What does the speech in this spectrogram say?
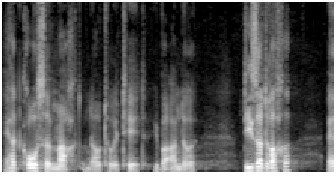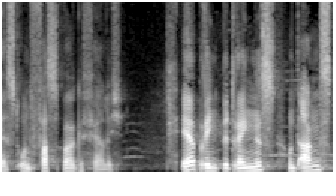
Er hat große Macht und Autorität über andere. Dieser Drache, er ist unfassbar gefährlich. Er bringt Bedrängnis und Angst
